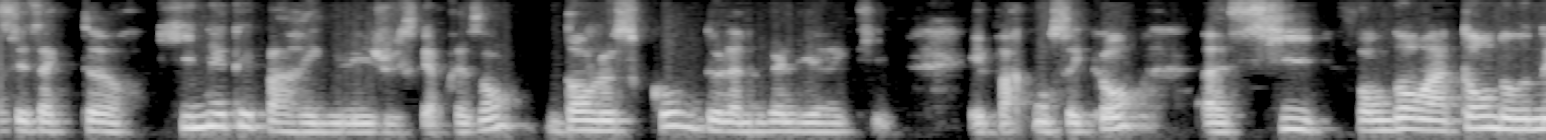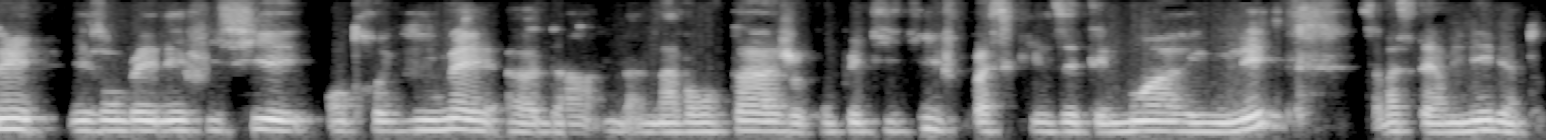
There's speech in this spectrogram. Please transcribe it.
ces acteurs qui n'étaient pas régulés jusqu'à présent dans le scope de la nouvelle directive. Et par conséquent, si pendant un temps donné, ils ont bénéficié, entre guillemets, d'un avantage compétitif parce qu'ils étaient moins régulés, ça va se terminer bientôt.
